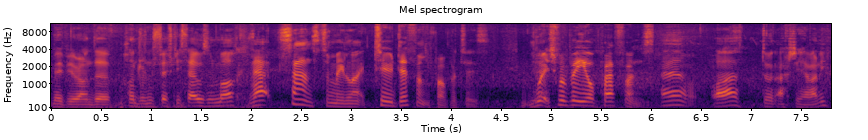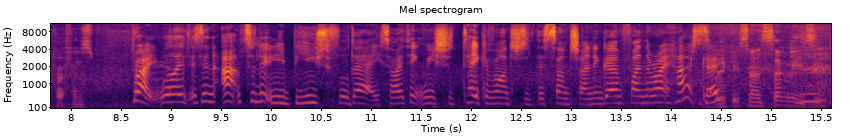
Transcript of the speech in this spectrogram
maybe around the 150,000 mark. That sounds to me like two different properties. Which would be your preference? Uh, well, I don't actually have any preference. Right, well, it is an absolutely beautiful day, so I think we should take advantage of this sunshine and go and find the right house. Okay. Look, it sounds so easy.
